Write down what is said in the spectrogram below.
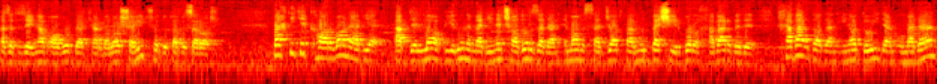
حضرت زینب آورد در کربلا. شهید شد دو تا پسراش. وقتی که کاروان ابی عبدالله بیرون مدینه چادر زدن امام سجاد فرمود بشیر برو خبر بده. خبر دادن اینا دویدن اومدن.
